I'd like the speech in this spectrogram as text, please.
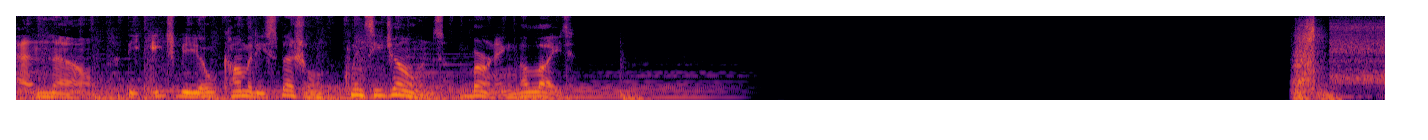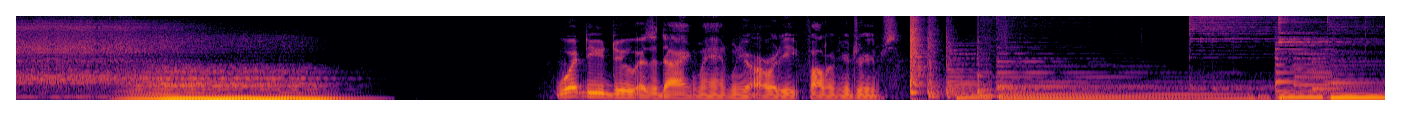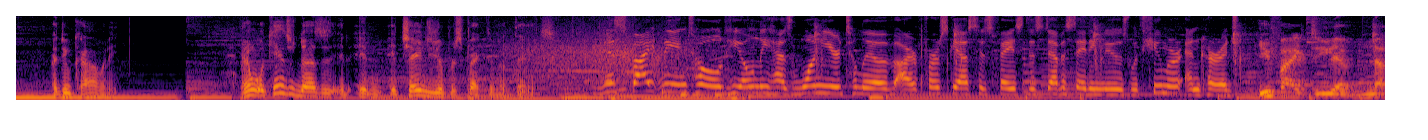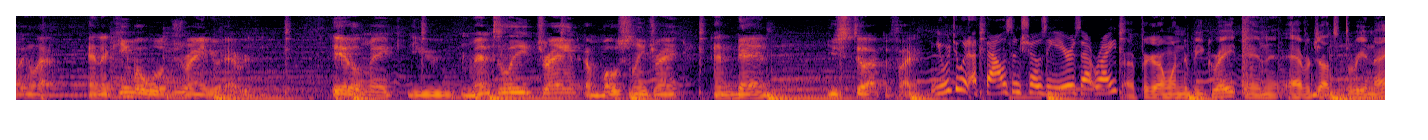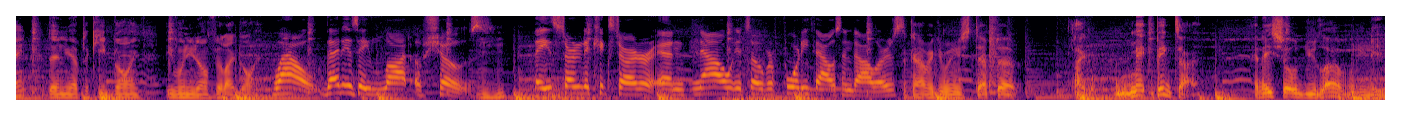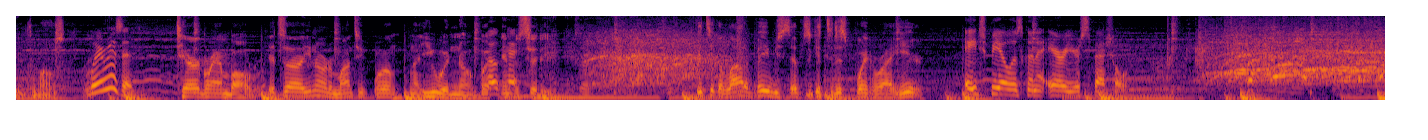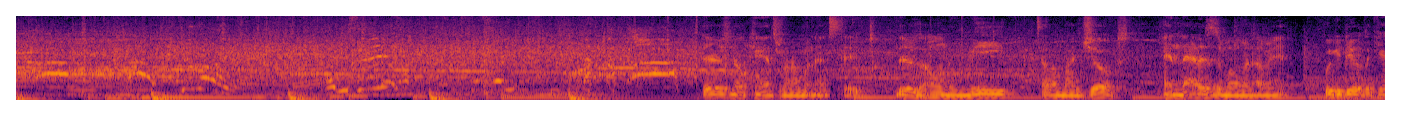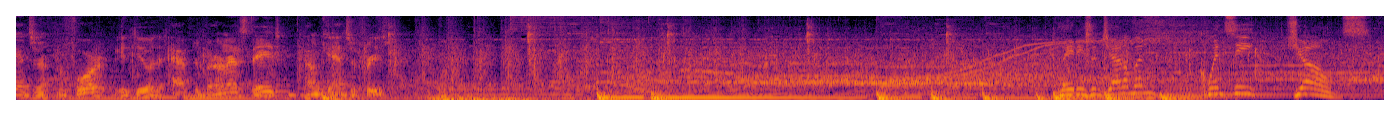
And now, the HBO comedy special Quincy Jones Burning the Light. What do you do as a dying man when you're already following your dreams? I do comedy. And what cancer does is it, it, it changes your perspective of things. Despite being told he only has one year to live, our first guest has faced this devastating news with humor and courage. You fight till you have nothing left, and the chemo will drain you of everything. It'll make you mentally drained, emotionally drained, and then you still have to fight. You were doing a thousand shows a year, is that right? I figured I wanted to be great and average out to three a night. Then you have to keep going even when you don't feel like going. Wow, that is a lot of shows. Mm -hmm. They started a Kickstarter and now it's over $40,000. The comedy community stepped up like big time. And they showed you love when you needed it the most. Where is it? Teragram Ballroom. It's, uh, you know, the Monty, well, not, you wouldn't know, but okay. in the city. It took a lot of baby steps to get to this point right here. HBO is going to air your special. There's no cancer when I'm on that stage. There's only me telling my jokes, and that is the moment I'm in. We could deal with the cancer before, we could deal with it after, but on that stage, I'm cancer-free. Ladies and gentlemen, Quincy Jones.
